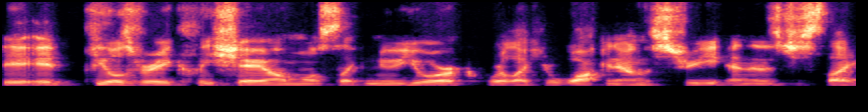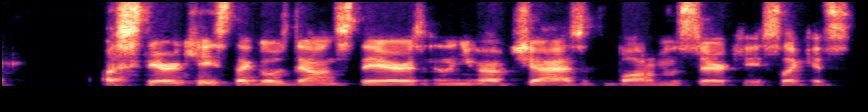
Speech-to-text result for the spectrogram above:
It, it feels very cliche almost like new york where like you're walking down the street and it's just like a staircase that goes downstairs and then you have jazz at the bottom of the staircase. Like it's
